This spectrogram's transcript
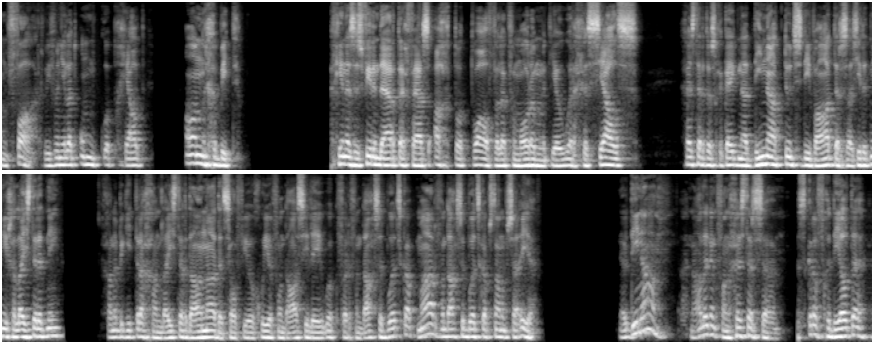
aanvaar? Wie van julle het omkoopgeld aangebied? Genesis 34 vers 8 tot 12 wil ek vanmôre met jou oor gesels. Gister het ons gekyk na Dina toets die waters. As jy dit nie geluister het nie, gaan 'n bietjie terug gaan luister daarna. Dit sal vir jou 'n goeie fondasie lê ook vir vandag se boodskap, maar vandag se boodskap staan op sy eie. Nou Dina, na aanleiding van gister se skrifgedeelte,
